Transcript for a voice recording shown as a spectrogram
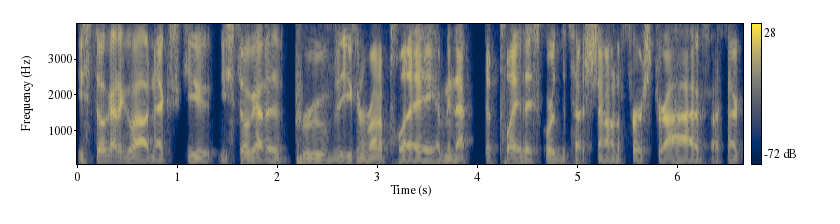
You still got to go out and execute. You still got to prove that you can run a play. I mean, that the play they scored the touchdown on the first drive, I think,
